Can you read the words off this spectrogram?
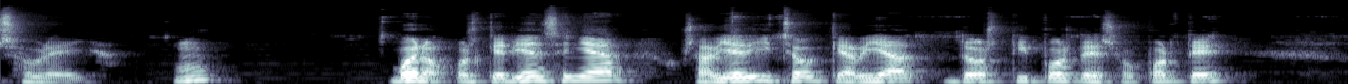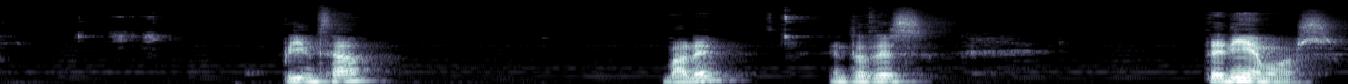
sobre ella. Bueno, os quería enseñar, os había dicho que había dos tipos de soporte pinza, ¿vale? Entonces, teníamos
